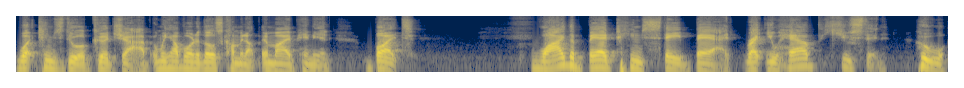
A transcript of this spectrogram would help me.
what teams do a good job, and we have one of those coming up, in my opinion. But why the bad teams stay bad, right? You have Houston, who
